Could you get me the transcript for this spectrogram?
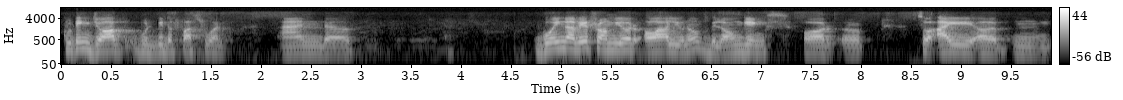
quitting job would be the first one, and uh, going away from your all you know belongings for uh, so i uh, mm,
